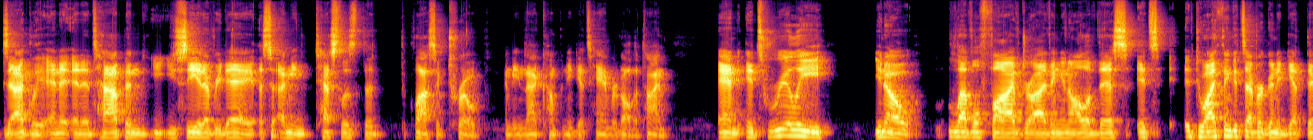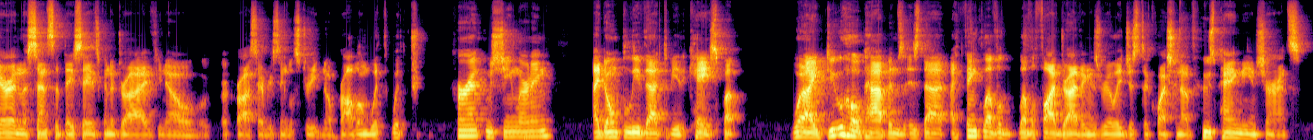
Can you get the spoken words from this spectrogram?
Exactly. And, it, and it's happened you see it every day. I mean tesla's the, the classic trope. I mean that company gets hammered all the time. And it's really you know level five driving and all of this it's do i think it's ever going to get there in the sense that they say it's going to drive you know across every single street no problem. With with current machine learning i don't believe that to be the case but what i do hope happens is that i think level level five driving is really just a question of who's paying the insurance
